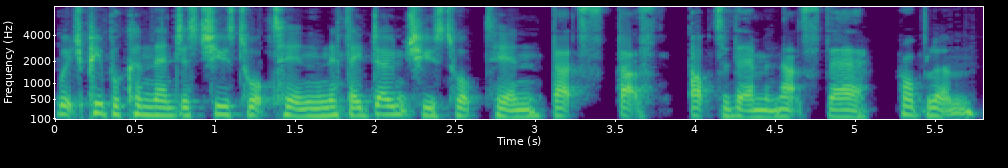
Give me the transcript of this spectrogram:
which people can then just choose to opt in. And if they don't choose to opt in that's that's up to them and that's their problem.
